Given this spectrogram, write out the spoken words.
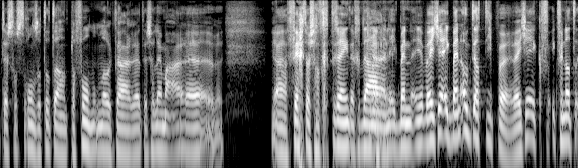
testosteron, zat tot aan het plafond. Omdat ik daar... Het is alleen maar... ja, vechters had getraind en gedaan. Ja. En ik ben, weet je, ik ben ook dat type. Weet je, ik, ik vind dat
